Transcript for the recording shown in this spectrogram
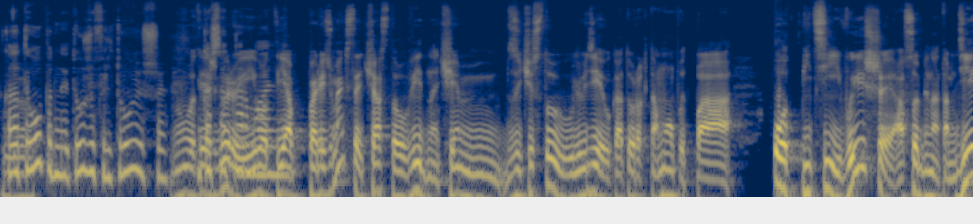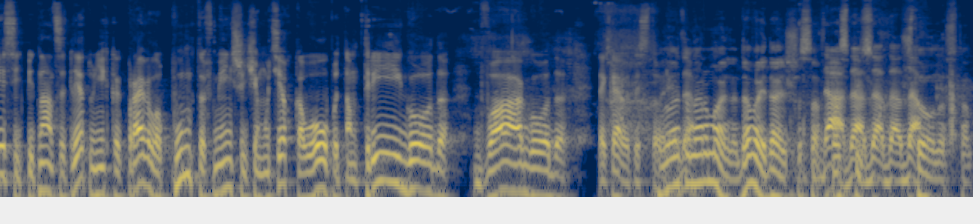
Когда Да. ты опытный, ты уже фильтруешь. и, Ну вот мне я же кажется, говорю, и вот я по резюме, кстати, часто видно, чем зачастую у людей, у которых там опыт по от 5 и выше, особенно там 10-15 лет, у них, как правило, пунктов меньше, чем у тех, у кого опыт там 3 года, 2 года. Такая вот история. Ну, это да. нормально. Давай дальше, Сав, Да, по да, списку. да, да, да. Что у нас там?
